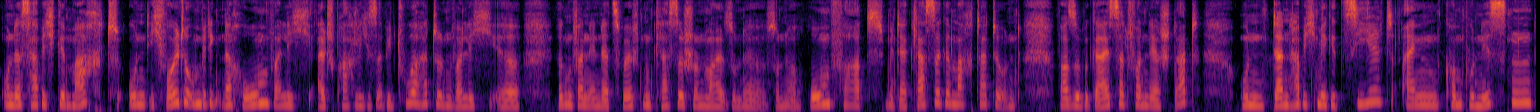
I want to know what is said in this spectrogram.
Und das habe ich gemacht. Und ich wollte unbedingt nach Rom, weil ich altsprachliches Abitur hatte und weil ich äh, irgendwann in der zwölften Klasse schon mal so eine, so eine Romfahrt mit der Klasse gemacht hatte und war so begeistert von der Stadt. Und dann habe ich mir gezielt einen Komponisten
